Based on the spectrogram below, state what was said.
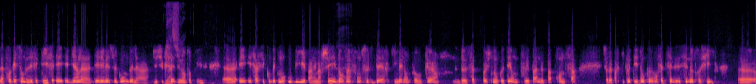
la progression des effectifs est, bien la dérivée seconde de la, du succès d'une entreprise. Euh, et, ça, c'est complètement oublié par les marchés. Et dans un fonds solidaire qui met l'emploi au cœur de sa poche non cotée, on ne pouvait pas ne pas prendre ça sur la partie cotée. Donc, en fait, c'est notre filtre. Euh,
